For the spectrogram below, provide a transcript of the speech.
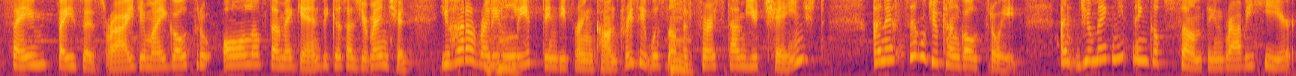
same phases, right? You might go through all of them again because, as you mentioned, you had already mm-hmm. lived in different countries. It was not mm. the first time you changed, and still you can go through it. And you make me think of something, Ravee, here,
